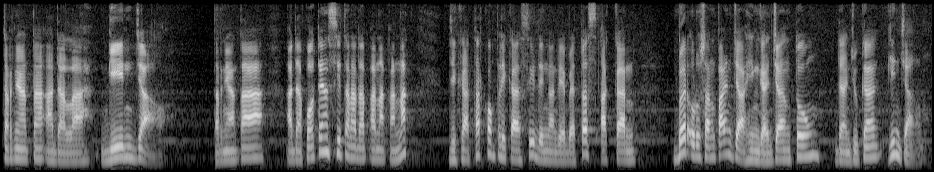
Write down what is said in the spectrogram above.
Ternyata adalah ginjal. Ternyata ada potensi terhadap anak-anak jika terkomplikasi dengan diabetes akan berurusan panjang hingga jantung dan juga ginjal.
